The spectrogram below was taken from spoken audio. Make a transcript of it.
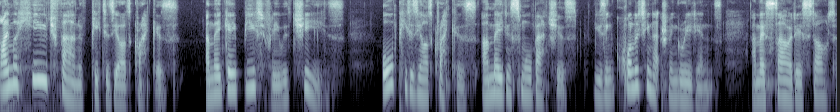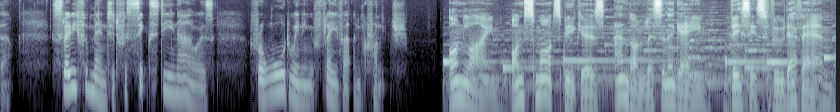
I'm a huge fan of Peter's Yard's crackers, and they go beautifully with cheese. All Peter's Yard's crackers are made in small batches using quality natural ingredients and their sourdough starter, slowly fermented for 16 hours for award winning flavour and crunch. Online, on smart speakers, and on Listen Again. This is Food FM.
